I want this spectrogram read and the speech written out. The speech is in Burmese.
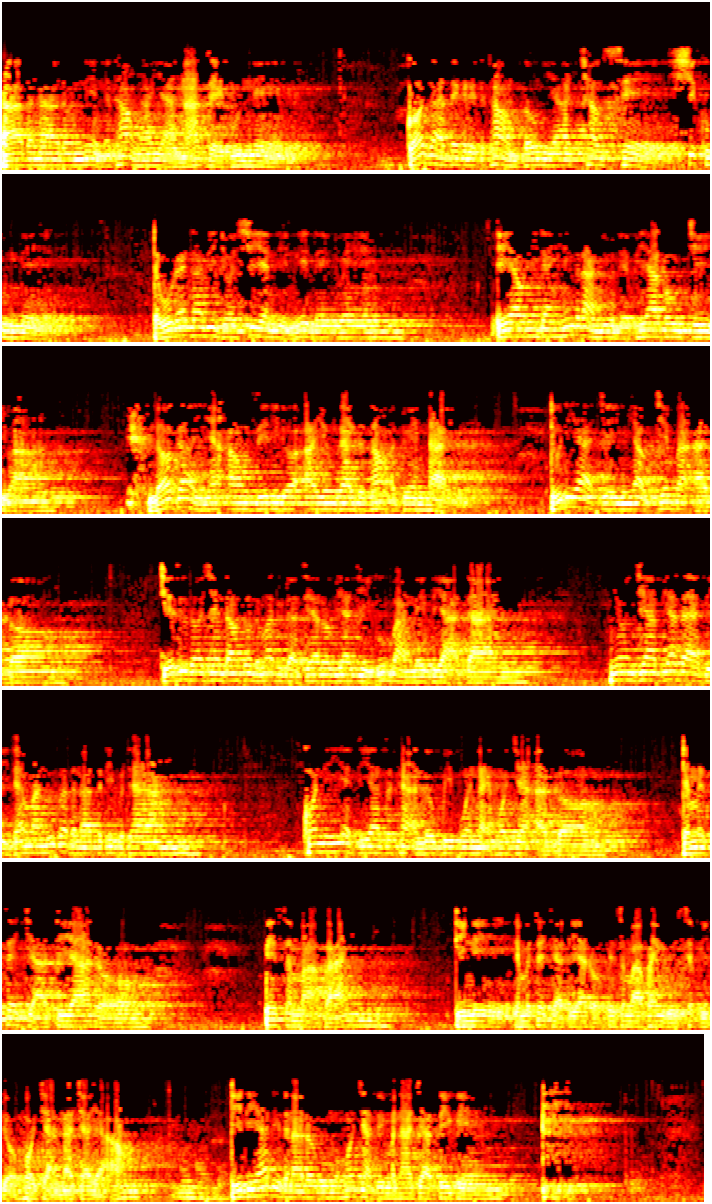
သာသနာတော်နှစ်2550ခုနှစ်ကောဇာတက္ကရာ1368ခုနှစ်တဝရဏပြည့်ကျော်8ရက်နေ့နေ့လယ်တွင်အေယဝတီတိုင်းဟင်္ဒရာမြို့နယ်ဘုရားကုန်းကြီးရွာလောကရန်အောင်စေတီတော်အာယုံကံတစောင်းအတွင်၌ဒုတိယကြိမ်မြောက်ကျင်းပအပ်သောကျေးဇူးတော်ရှင်တောင်သုံးဓမ္မတုဒ္ဒဆရာတော်ဘုရားကြီးဥပနေတယအတိုင်း ညွန်ကြားပြတတ်သည့်ဓမ္မနုပဒနာတတိပဋ္ဌာန်ခொနည်းရက်တရားစခန်းအလုပ်ပေးပွဲ၌ဟောကြားအပ်သောဓမ္မစကြာတရားတော်ပင်စမပိုင်းဒီနေ့ဓမ္မစကြာတရားတော်ပင်စမပိုင်းကိုဆက်ပြီးတော့ဟောကြားနာကြရအောင်ဒီတရားဒေသနာတော်ကိုမဟောကြားသေးမနာကြသေးခင်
